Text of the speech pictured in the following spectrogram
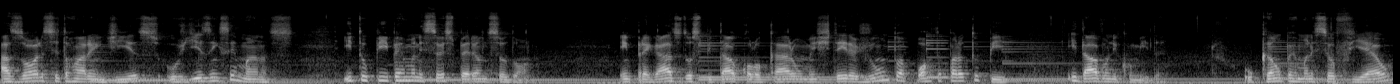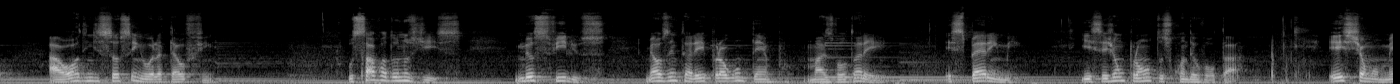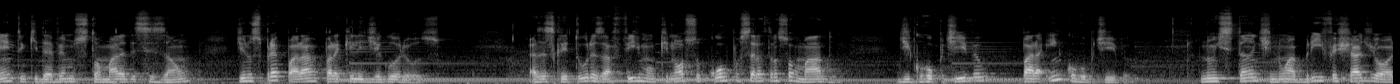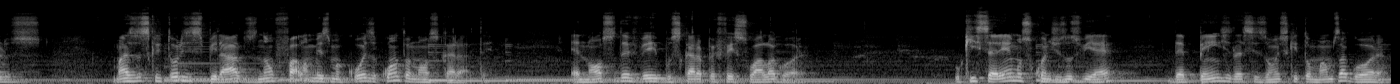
As horas se tornaram em dias, os dias em semanas, e Tupi permaneceu esperando seu dono. Empregados do hospital colocaram uma esteira junto à porta para Tupi e davam-lhe comida. O cão permaneceu fiel à ordem de seu senhor até o fim. O Salvador nos diz: Meus filhos, me ausentarei por algum tempo, mas voltarei. Esperem-me e sejam prontos quando eu voltar. Este é o momento em que devemos tomar a decisão de nos preparar para aquele dia glorioso. As Escrituras afirmam que nosso corpo será transformado de corruptível para incorruptível num instante, num abrir e fechar de olhos. Mas os escritores inspirados não falam a mesma coisa quanto ao nosso caráter. É nosso dever buscar aperfeiçoá-lo agora. O que seremos quando Jesus vier depende das decisões que tomamos agora,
